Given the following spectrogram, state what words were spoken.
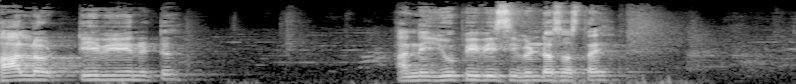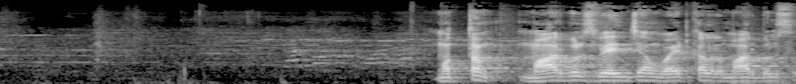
హాల్లో టీవీ యూనిట్. అన్ని యూపీవీసీ విండోస్ వస్తాయి. మొత్తం మార్బుల్స్ వేయించాం వైట్ కలర్ మార్బుల్స్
